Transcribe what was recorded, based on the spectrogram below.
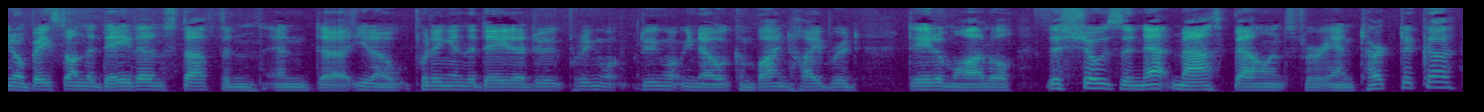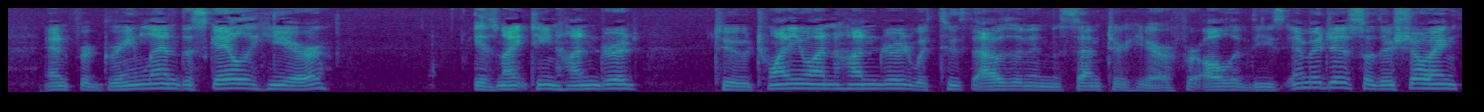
you know, based on the data and stuff, and and uh, you know, putting in the data, doing putting what, doing what we know, a combined hybrid data model. This shows the net mass balance for Antarctica and for Greenland. The scale here is 1900 to 2100 with 2000 in the center here for all of these images. So they're showing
